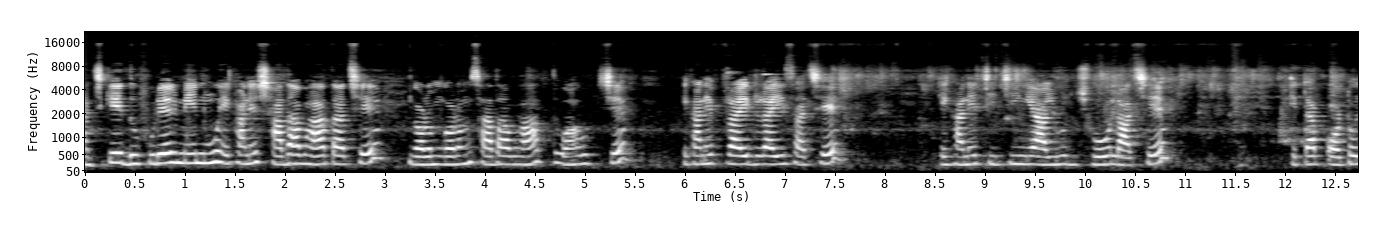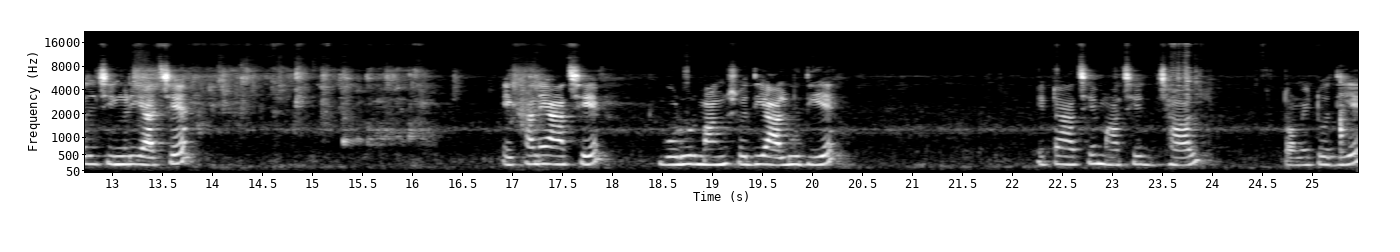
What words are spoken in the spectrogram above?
আজকে দুপুরের মেনু এখানে সাদা ভাত আছে, গরম গরম সাদা ভাত, ধোয়া হচ্ছে এখানে ফ্রাইড রাইস আছে, এখানে চিচিঙে আলুর ঝোল আছে, এটা পটল চিংড়ি আছে। এখানে আছে গরুর মাংস দিয়ে আলু দিয়ে, এটা আছে মাছের ঝাল, টমেটো দিয়ে।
